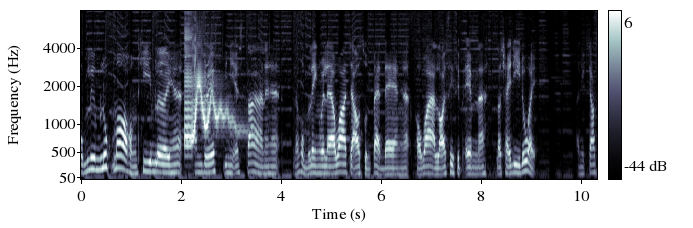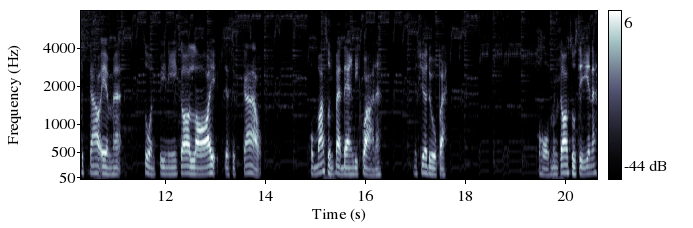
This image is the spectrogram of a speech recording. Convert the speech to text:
ผมลืมลูกหม้อของทีมเลยฮะอันเดรสอินีเอสตานะฮะ แล้วผมเล็งไว้แล้วว่าจะเอา 08 แดงฮะ เพราะว่า 140M นะแล้วใช้ดีด้วย อันนี้ 99M ฮะ ส่วนปีนี้ก็ 179 ผมว่า 08 แดงดีกว่านะ ไม่เชื่อดูไป โอ้โห มันก็สูสีกันนะ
